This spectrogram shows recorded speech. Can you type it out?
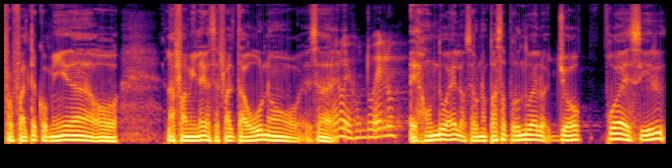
por falta de comida o la familia que hace falta a uno. O claro, es un duelo. Es un duelo, o sea, uno pasa por un duelo. Yo puedo decir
